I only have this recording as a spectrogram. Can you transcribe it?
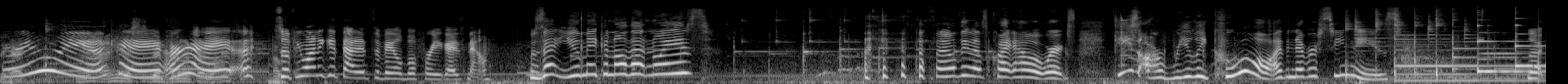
Really? Yeah, okay, all right. Okay. So if you want to get that, it's available for you guys now. Was that you making all that noise? I don't think that's quite how it works. These are really cool. I've never seen these. Look,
